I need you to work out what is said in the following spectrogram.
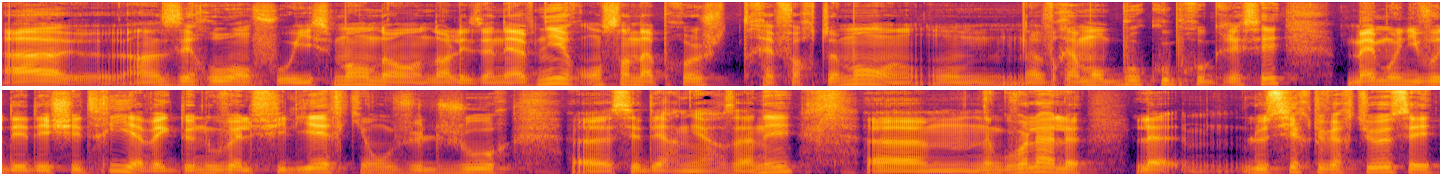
à euh, un zéro enfouissement dans, les années à venir. On s'en approche très fortement, on a vraiment beaucoup progressé, même au niveau des déchetteries, avec de nouvelles filières qui ont vu le jour euh, ces dernières années. Euh, donc voilà, le, le, le cercle vertueux, c'est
